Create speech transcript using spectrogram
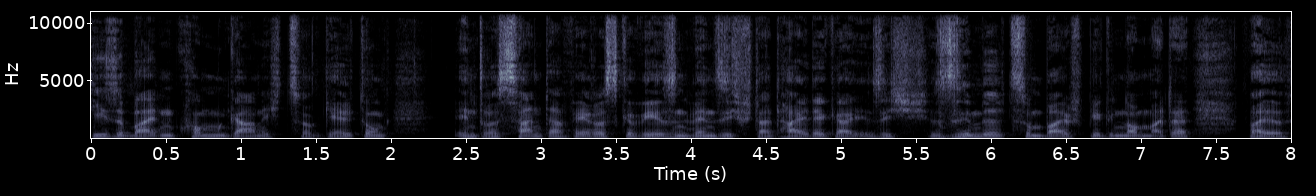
Diese beiden kommen gar nicht zur Geltung. Interessanter wäre es gewesen, wenn sich statt Heidegger sich Simmel zum Beispiel genommen hatte, weil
